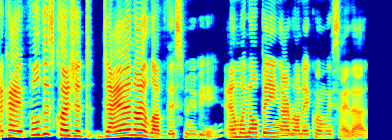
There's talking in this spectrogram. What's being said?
Okay, full disclosure, Daya and I love this movie, and we're not being ironic when we say that.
